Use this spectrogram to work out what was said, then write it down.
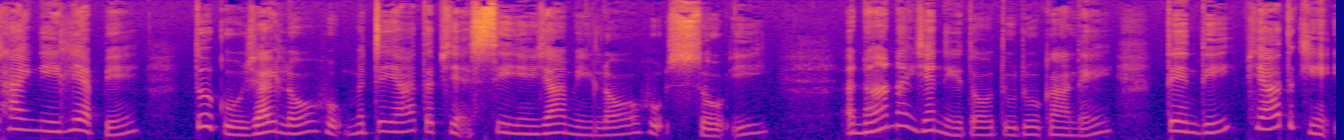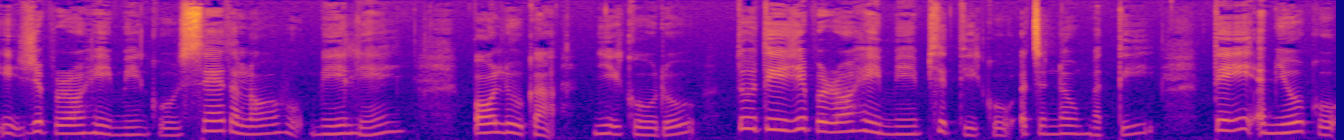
ထိုင်နေလျက်ပင် သူ့ကိုရိုက်လောဟု မတရားသဖြင့်စီရင်ရမည်လောဟုဆို၏ အနား၌ရက်နေသောသူတို့ကလည်းတင်သည်ဖျားသခင်ဤရစ်ဘရဟိမင်းကိုဆဲသလောဟုမေးလျင်ပေါလုကညီအကိုတို့သူသည်ရစ်ဘရဟိမင်းဖြစ်သည်ကိုအကျွန်ုပ်မသိတင်ဤအမျိုးကို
